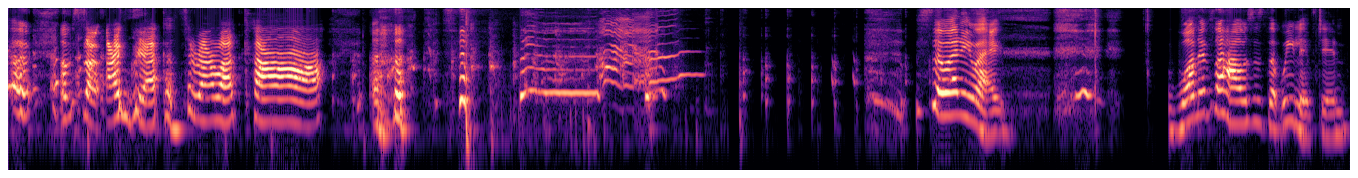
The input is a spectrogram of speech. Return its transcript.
then. I'm so angry I could throw a car. So anyway, one of the houses that we lived in,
